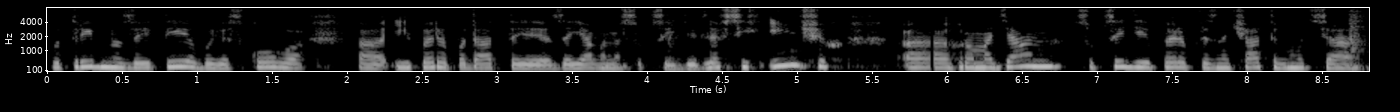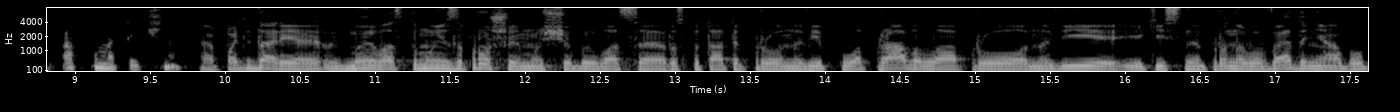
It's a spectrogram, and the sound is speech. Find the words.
потрібно зайти обов'язково і переподати заяву на субсидію. Для всіх інших громадян субсидії перепризначатимуться автоматично. Е, Пані Дар'я, ми вас тому і запрошуємо, щоб вас е, розпитати про нові правила, про нові якісь е, про нововведення або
